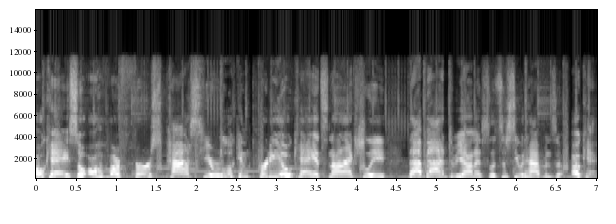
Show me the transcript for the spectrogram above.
Okay, so off of our first pass here, we're looking pretty okay. It's not actually that bad, to be honest. Let's just see what happens. Okay.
